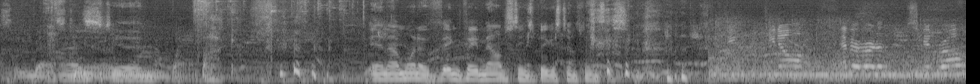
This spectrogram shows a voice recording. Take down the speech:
Sebastian. Fuck. And I'm one of Yngwie Malmsteen's biggest influences. Do you know, ever heard of Skid Row?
